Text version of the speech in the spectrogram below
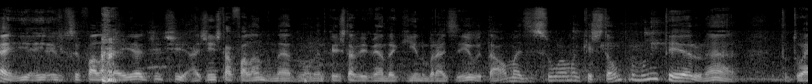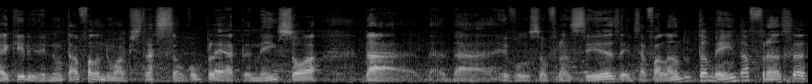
É, e, você falando aí, a gente a gente está falando né, do momento que a gente está vivendo aqui no Brasil e tal, mas isso é uma questão para o mundo inteiro, né? Tanto é que ele, ele não está falando de uma abstração completa, nem só da, da, da, Revolução Francesa, ele está falando também da França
